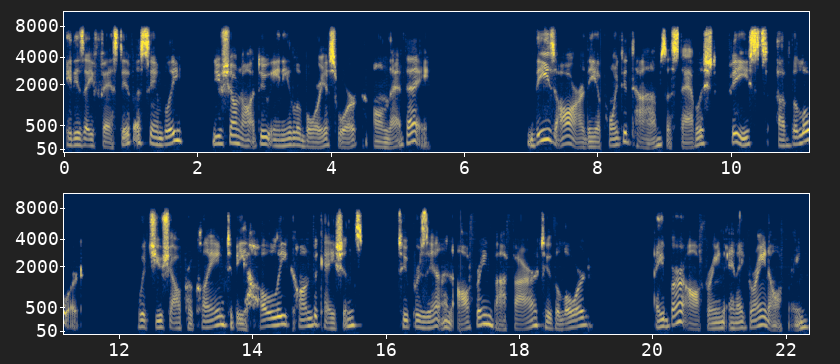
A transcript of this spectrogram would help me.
It is a festive assembly you shall not do any laborious work on that day. These are the appointed times, established feasts of the Lord, which you shall proclaim to be holy convocations to present an offering by fire to the Lord, a burnt offering and a grain offering,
